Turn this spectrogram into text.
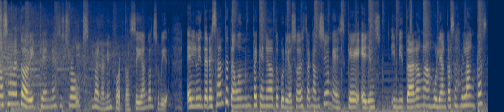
No saben todavía quién es Strokes, bueno, no importa, sigan con su vida. Eh, lo interesante, tengo un pequeño dato curioso de esta canción, es que ellos invitaron a Julián Casas Blancas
